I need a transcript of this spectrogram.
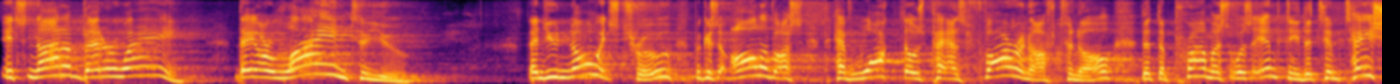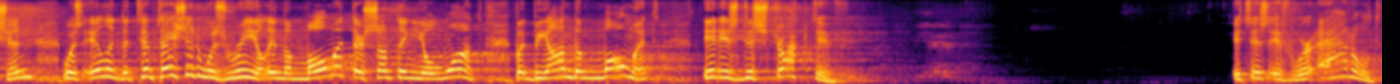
It's not a better way. They are lying to you. And you know it's true because all of us have walked those paths far enough to know that the promise was empty. The temptation was ill. The temptation was real. In the moment, there's something you'll want, but beyond the moment, it is destructive. It's as if we're addled.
